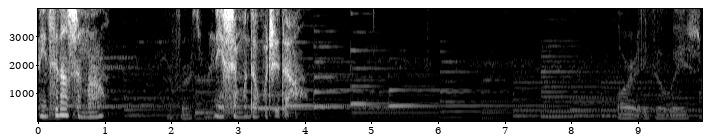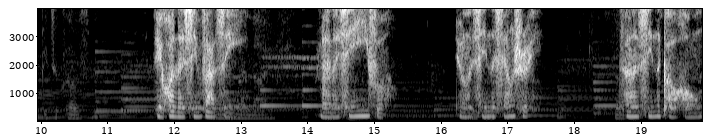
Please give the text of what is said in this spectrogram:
你知道什么？你什么都不知道？你换了新发型买了新衣服用了新的香水擦了新的口红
